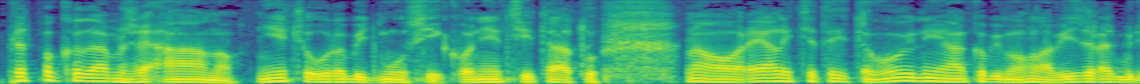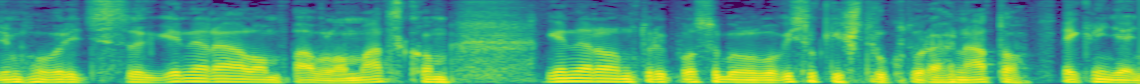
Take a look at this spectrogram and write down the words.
predpokladám, že áno, niečo urobiť musí, koniec citátu. No o realite tejto vojny, ako by mohla vyzerať, budem hovoriť s generálom Pavlom Mackom, generálom, ktorý pôsobil vo vysokých štruktúrach NATO. Pekný deň.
